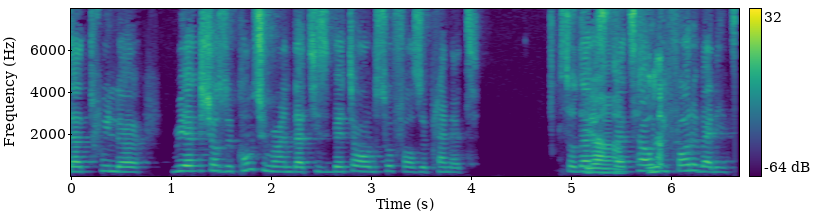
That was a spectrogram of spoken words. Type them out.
that will uh, reassures the consumer and that is better also for the planet so that's yeah. that's how we thought about it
